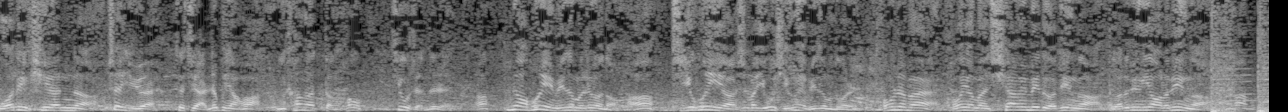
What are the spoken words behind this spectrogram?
我的天哪！这医院这简直不像话。你看看等候就诊的人啊，庙会也没这么热闹啊，集会呀，什么游行也没这么多人。同志们、朋友们，千万别得病啊！得了病要了命啊！看。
